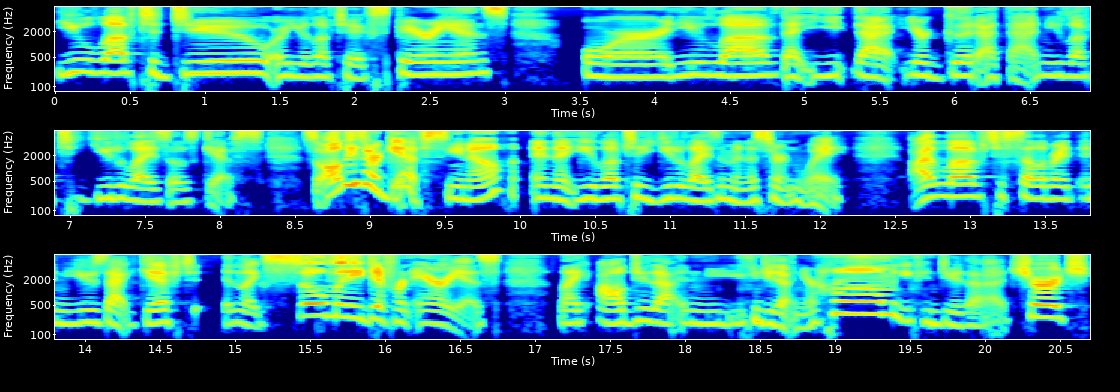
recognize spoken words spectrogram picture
you love to do or you love to experience? or you love that you, that you're good at that and you love to utilize those gifts. So all these are gifts, you know, and that you love to utilize them in a certain way. I love to celebrate and use that gift in like so many different areas. Like I'll do that and you can do that in your home, you can do that at church,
